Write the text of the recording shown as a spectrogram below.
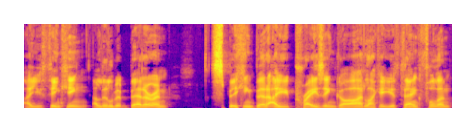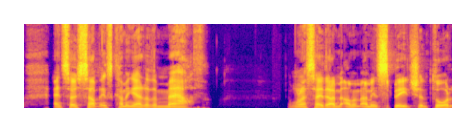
are you thinking a little bit better and speaking better? Are you praising God? Like, are you thankful? And and so something's coming out of the mouth. When I say that, I'm, I'm, I'm in speech and thought,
